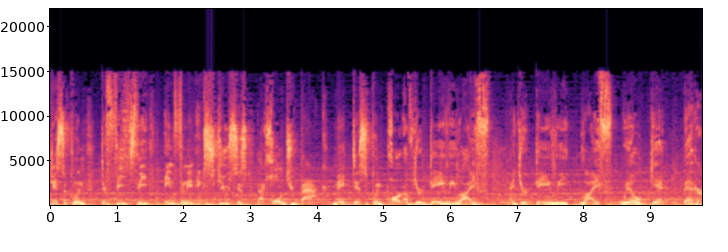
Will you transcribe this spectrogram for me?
Discipline defeats the infinite excuses that hold you back. Make discipline part of your daily life, and your daily life will get better.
